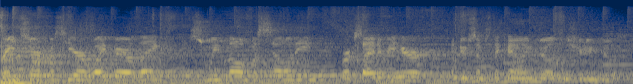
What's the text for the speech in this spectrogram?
Great surface here at White Bear Lake. Sweet little facility. We're excited to be here and do some stick handling drills and shooting drills.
